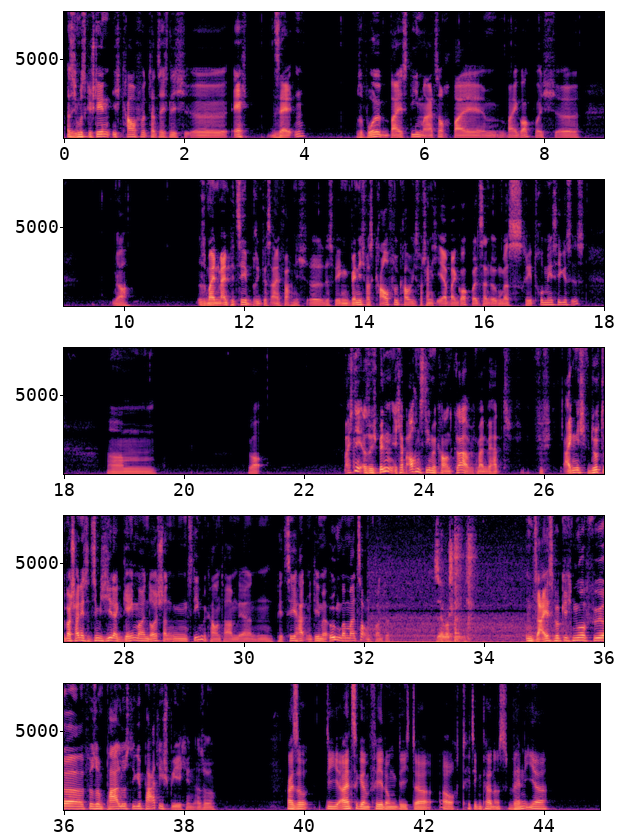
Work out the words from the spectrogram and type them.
Also ich muss gestehen, ich kaufe tatsächlich äh, echt selten. Sowohl bei Steam als auch bei, bei GOG, weil ich, äh, ja. Also mein, mein PC bringt das einfach nicht. Äh, deswegen, wenn ich was kaufe, kaufe ich es wahrscheinlich eher bei GOG, weil es dann irgendwas Retro-mäßiges ist. Ähm, ja. Weiß nicht, also ich bin, ich habe auch einen Steam-Account, klar. Ich meine, wer hat. Eigentlich dürfte wahrscheinlich so ziemlich jeder Gamer in Deutschland einen Steam-Account haben, der einen PC hat, mit dem er irgendwann mal zocken konnte. Sehr wahrscheinlich. Und sei es wirklich nur für, für so ein paar lustige Partyspielchen. Also, Also die einzige Empfehlung, die ich da auch tätigen kann, ist, wenn ihr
